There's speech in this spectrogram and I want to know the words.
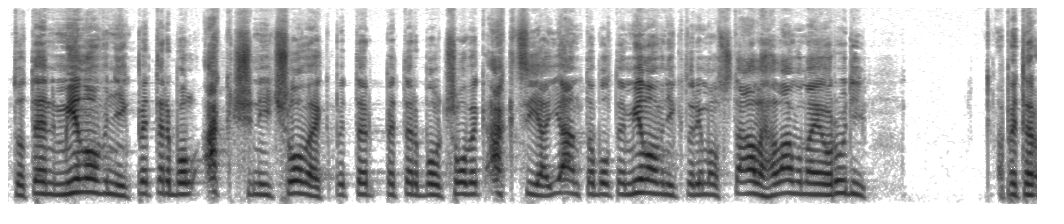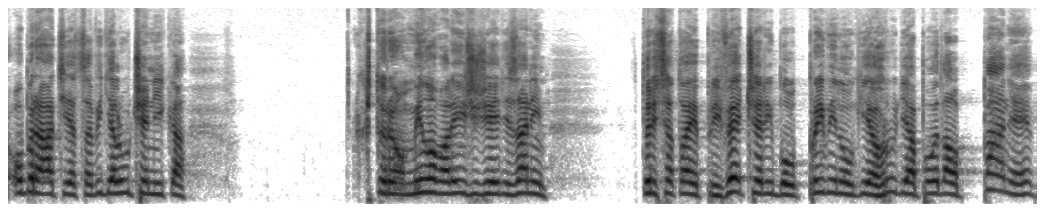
to ten milovník. Peter bol akčný človek. Peter, Peter bol človek akcia. Jan to bol ten milovník, ktorý mal stále hlavu na jeho hrudi. A Peter obrátiac sa videl učeníka, ktorého miloval Ježiš, že ide za ním, ktorý sa to aj pri večeri bol privinul k jeho hrudi a povedal, pane,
